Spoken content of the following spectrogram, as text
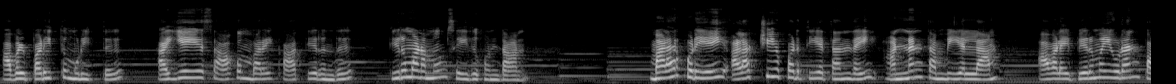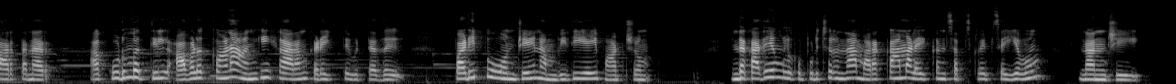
அவள் படித்து முடித்து ஐஏஎஸ் ஆகும் வரை காத்திருந்து திருமணமும் செய்து கொண்டான். மலர்கொடியை அலட்சியப்படுத்திய தந்தை அண்ணன் தம்பியெல்லாம் அவளை பெருமையுடன் பார்த்தனர். அக்குடும்பத்தில் அவளுக்கான அங்கீகாரம் கிடைத்துவிட்டது படிப்பு ஒன்றே நம் விதியை மாற்றும். இந்த கதை உங்களுக்கு பிடிச்சிருந்தா மறக்காமல் லைக் அண்ட் சப்ஸ்கிரைப் செய்யவும். நன்றி.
